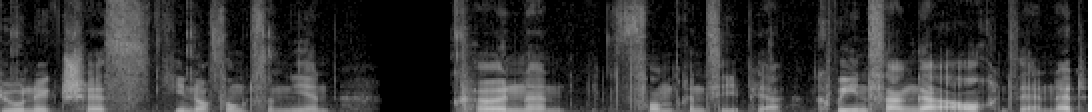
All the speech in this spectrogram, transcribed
Unique Chests, die noch funktionieren können. Vom Prinzip her. Queen Sanga auch sehr nett.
